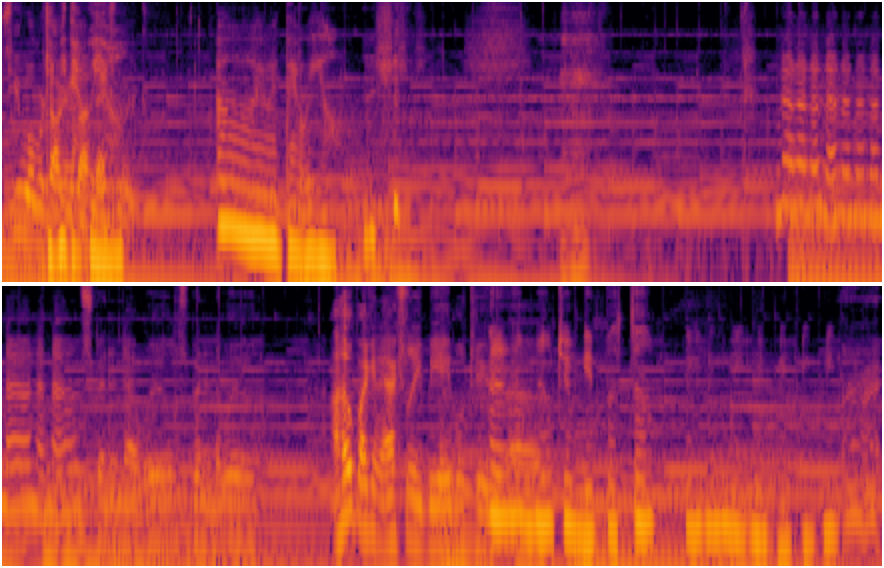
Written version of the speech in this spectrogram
See what we're Give talking about next week. Oh, I want that wheel. Na na na na na na na na na. Spinning that wheel, spinning the wheel. I hope I can actually be able to. I don't Uh, know to give myself. all right.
